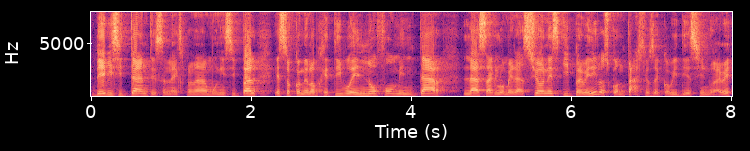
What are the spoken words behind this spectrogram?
de visitantes en la explanada municipal. Esto con el objetivo de no fomentar las aglomeraciones y prevenir los contagios de COVID-19.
